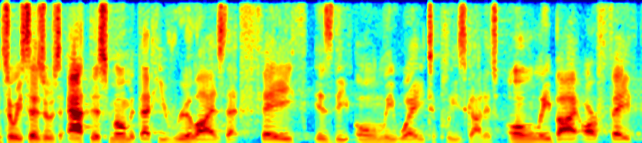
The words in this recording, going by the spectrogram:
And so he says it was at this moment that he realized that faith is the only way to please God. It's only by our faith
